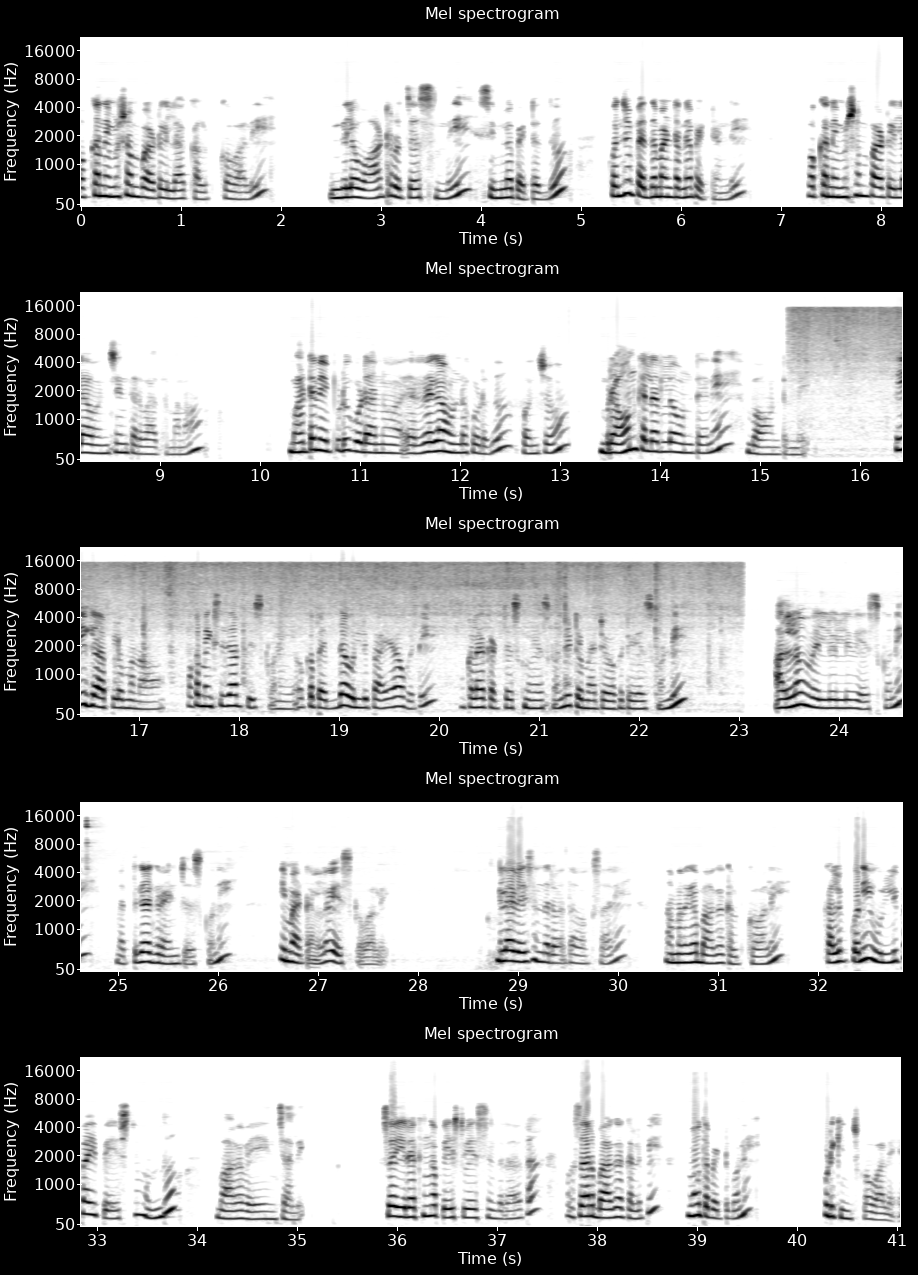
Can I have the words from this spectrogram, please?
ఒక్క నిమిషం పాటు ఇలా కలుపుకోవాలి. ఇందులో వాటర్ వచ్చేస్తుంది. సిమ్‌లో పెట్టొద్దు. కొంచెం పెద్ద మంటనే పెట్టండి. ఒక నిమిషం పాటు ఇలా ఉంచిన తర్వాత మనం మటన్ ఎప్పుడు కూడాను ఎర్రగా ఉండకూడదు. కొంచెం బ్రౌన్ కలర్‌లో ఉంటేనే బాగుంటుంది ఈ గ్యాప్‌లో మనం ఒక మిక్సీ జార్ తీసుకొని, ఒక పెద్ద ఉల్లిపాయ ఒకటి ఒకలా కట్ చేసుకుని వేసుకోండి. టొమాటో ఒకటి వేసుకోండి. అల్లం, వెల్లుల్లి వేసుకొని మెత్తగా గ్రైండ్ చేసుకొని ఈ మటన్‌లో వేసుకోవాలి. ఇలా వేసిన తర్వాత ఒకసారి నెమ్మదిగా బాగా కలుపుకోవాలి. కలుపుకొని ఉల్లిపాయ పేస్ట్ ముందు బాగా వేయించాలి. సో, ఈ రకంగా పేస్ట్ వేసిన తర్వాత ఒకసారి బాగా కలిపి మూత పెట్టుకొని ఉడికించుకోవాలి.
